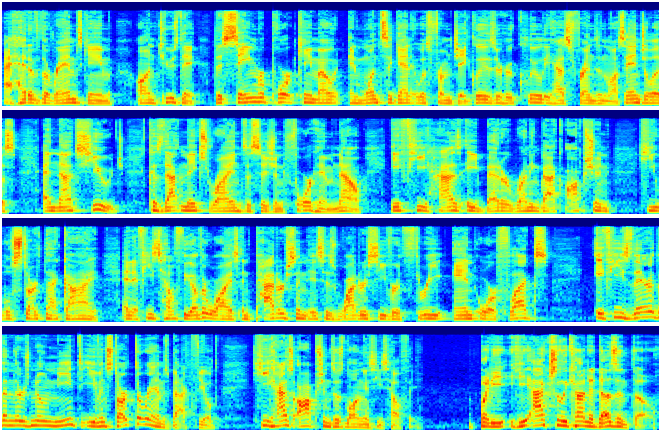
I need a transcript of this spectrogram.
ahead of the Rams game on Tuesday. The same report came out, and once again, it was from Jay Glazer, who clearly has friends in Los Angeles. And that's huge because that makes Ryan's decision for him. Now, if he has a better running back option, he will start that guy. And if he's healthy otherwise, and Patterson is his wide receiver three and or flex, if he's there, then there's no need to even start the Rams backfield. He has options as long as he's healthy. But he, he actually kind of doesn't, though,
